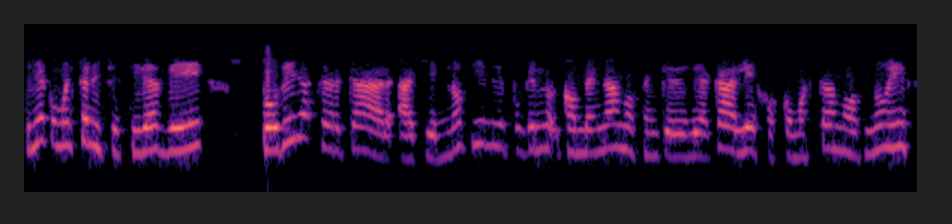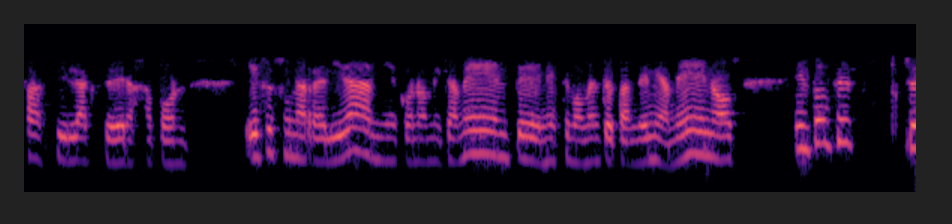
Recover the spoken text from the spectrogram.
tenía como esta necesidad de poder acercar a quien no tiene, porque convengamos en que desde acá, lejos como estamos, no es fácil acceder a Japón. Eso es una realidad, ni económicamente, en este momento de pandemia menos. Entonces, yo,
